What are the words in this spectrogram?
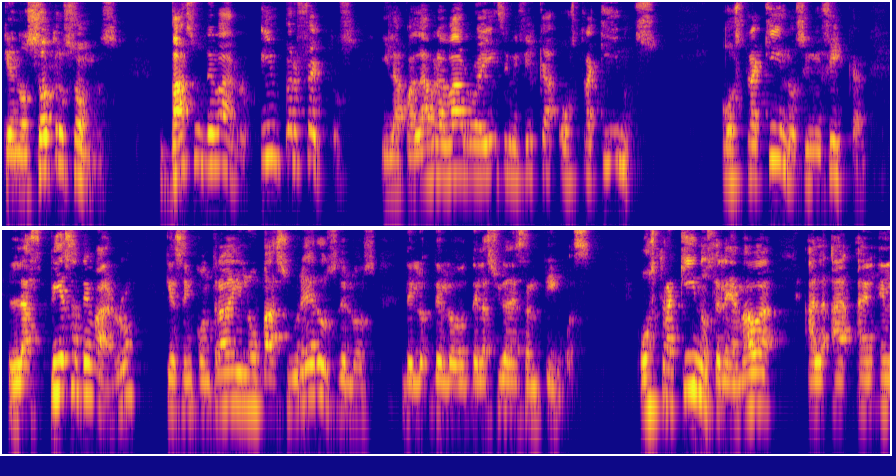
que nosotros somos vasos de barro imperfectos, y la palabra barro ahí significa ostraquinos. Ostraquinos significa las piezas de barro que se encontraban en los basureros de, los, de, de, las ciudades antiguas. Ostraquinos se le llamaba, en,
